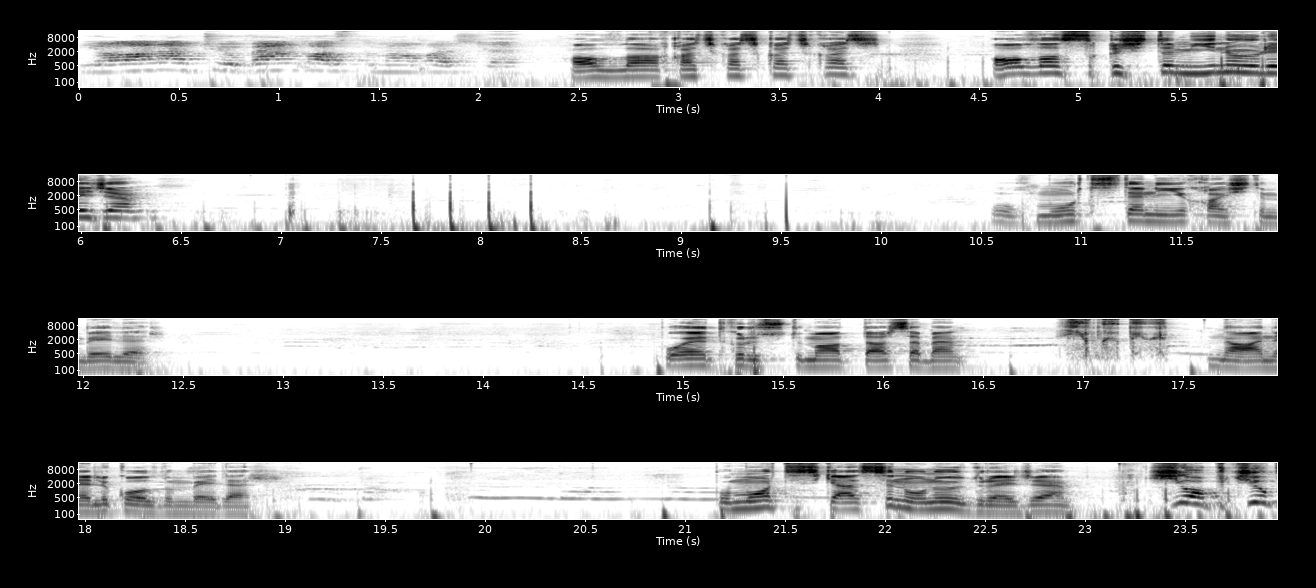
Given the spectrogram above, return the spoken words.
Yalan atıyor ben kastım arkadaşlar. Allah kaç kaç kaç kaç. Allah sıkıştım yine öleceğim. Oh Mortis'ten iyi kaçtım beyler. Bu Edgar üstüme atlarsa ben nanelik oldum beyler. Bu Mortis gelsin onu öldüreceğim. Yop yop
